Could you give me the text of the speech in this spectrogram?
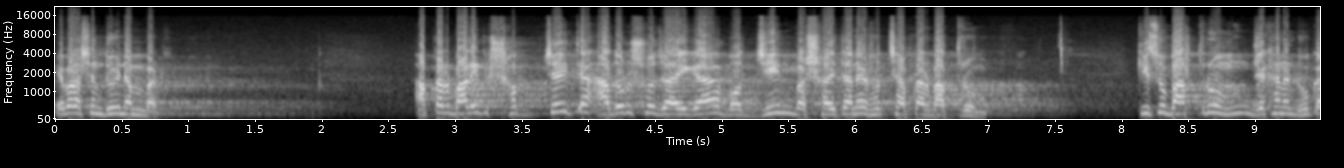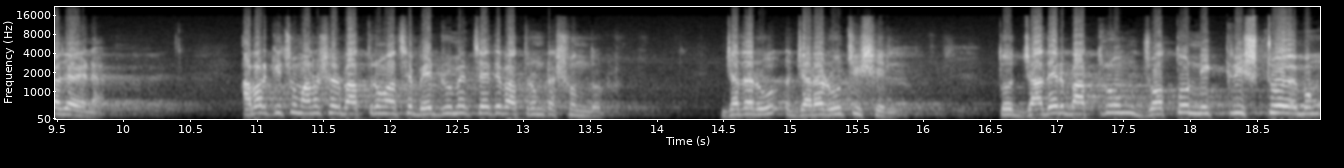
এবার আসেন দুই নাম্বার। আপনার বাড়ির সবচেয়ে আদর্শ জায়গা বজ্জিন বা শয়তানের হচ্ছে আপনার বাথরুম। কিছু বাথরুম যেখানে ঢোকা যায় না। আবার কিছু মানুষের বাথরুম আছে, বেডরুমের চাইতে বাথরুমটা সুন্দর। যারা যারা রুচিশীল। তো যাদের বাথরুম যত নিকৃষ্ট এবং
